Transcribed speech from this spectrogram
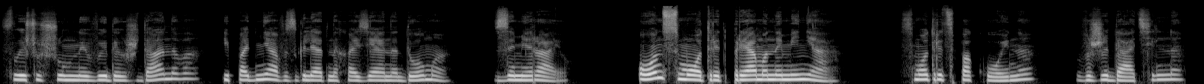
Слышу шумный выдох Жданова и, подняв взгляд на хозяина дома, замираю. Он смотрит прямо на меня, смотрит спокойно, выжидательно,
